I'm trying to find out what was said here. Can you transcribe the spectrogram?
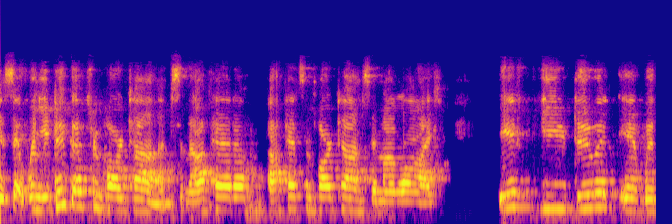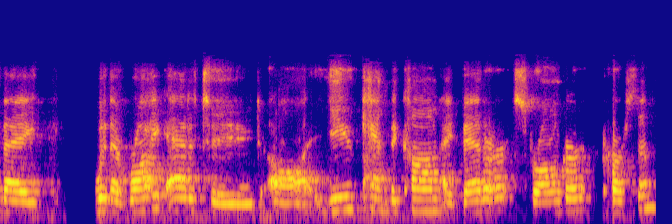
is that when you do go through hard times, and I've had a I've had some hard times in my life, if you do it in, with a with a right attitude, uh, you can become a better, stronger person.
